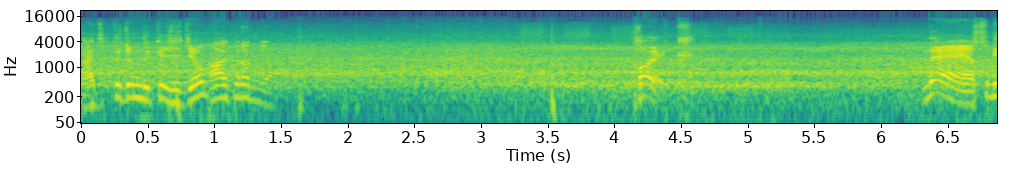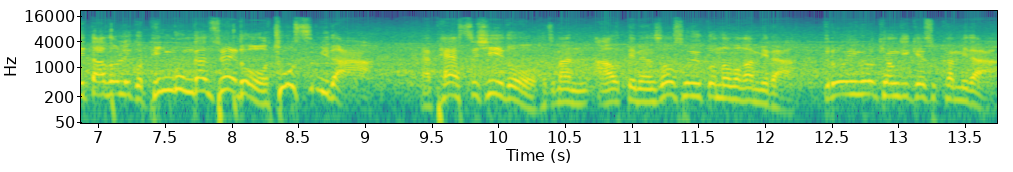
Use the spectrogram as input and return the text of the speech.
아직도 좀 느껴지죠? 아, 그럼요. 헐크. 네, 수비 따돌리고 빈 공간 쇄도 좋습니다. 아, 패스 시도 하지만 아웃되면서 소유권 넘어갑니다. 드로잉으로 경기 계속합니다.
